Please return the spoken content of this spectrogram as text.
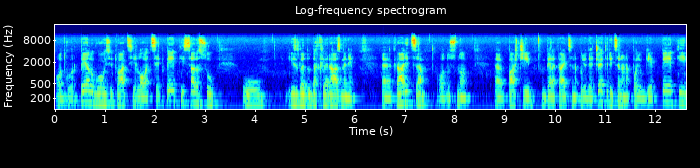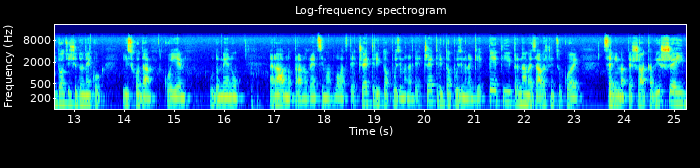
odgovor belog u ovoj situaciji, lovac C5 i sada su u izgledu dakle razmene e, kraljica, odnosno e, pašći bela kraljica na polju D4, crna na polju G5 i doći će do nekog ishoda koji je u domenu ravnopravnog, recimo lovac D4, top uzima na D4, top uzima na G5 i pred nama je završnicu kojoj crn ima pešaka više i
